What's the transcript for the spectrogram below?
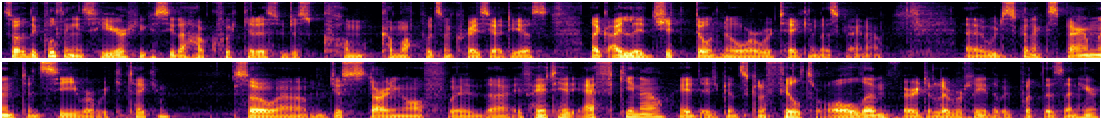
So the cool thing is here, you can see that how quick it is to just come come up with some crazy ideas. Like I legit don't know where we're taking this guy now. Uh, we're just gonna experiment and see where we can take him. So um, just starting off with, uh, if I hit F key now, it, it's going to filter all them very deliberately that we put this in here.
